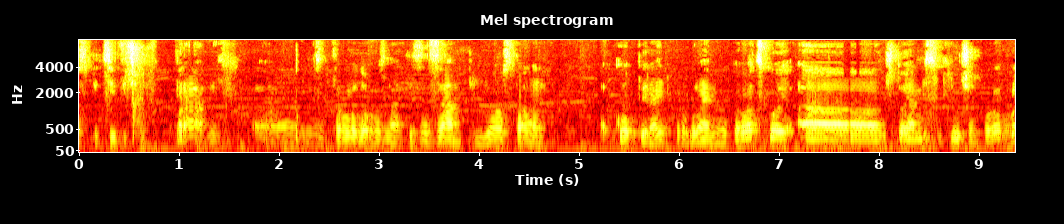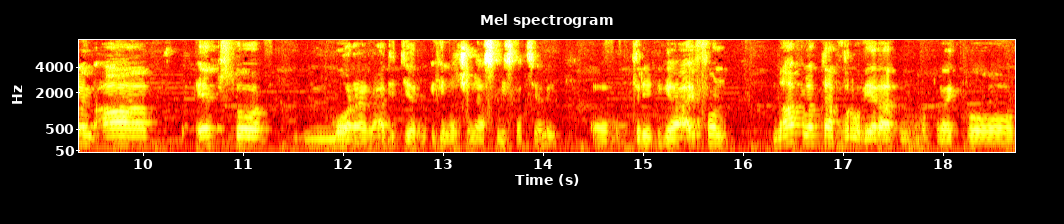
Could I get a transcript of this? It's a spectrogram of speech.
specifičnih pravnih. Uh, vrlo dobro znate za ZAMP i ostale copyright probleme u Hrvatskoj, a, što ja mislim ključan problem, a App Store mora raditi jer inače nema smisla cijeli uh, 3G iPhone. Naplata vrlo vjerojatno preko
